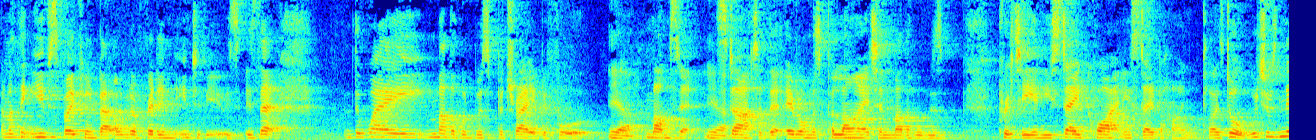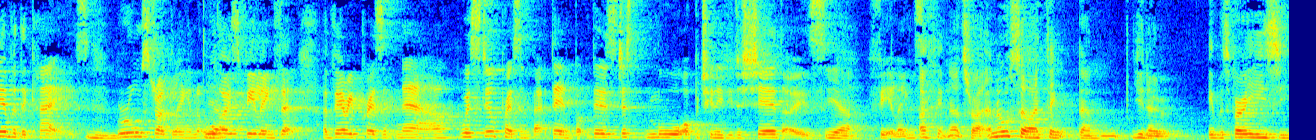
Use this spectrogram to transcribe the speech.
and I think you've spoken about. What I've read in interviews is that the way motherhood was portrayed before Yeah. Mumsnet Yeah. started, that everyone was polite and motherhood was pretty, and you stayed quiet and you stayed behind closed door, which was never the case. We're all struggling, and all Mm. Yeah. those feelings that are very present now we're still present back then, but there's just more opportunity to share those Yeah. feelings. I think that's right. And also, I think, um, you know, it was very easy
